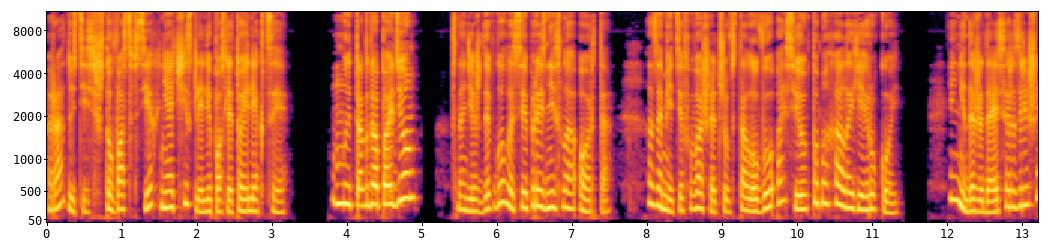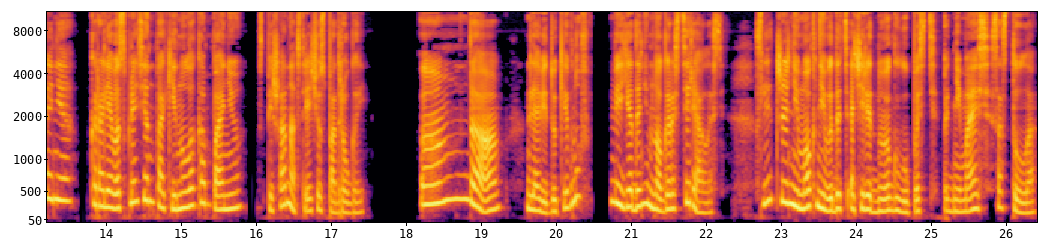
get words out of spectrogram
«Радуйтесь, что вас всех не отчислили после той лекции». «Мы тогда пойдем?» с надеждой в голосе произнесла Орта заметив вошедшую в столовую Асию, помахала ей рукой. И, не дожидаясь разрешения, королева сплетен покинула компанию, спеша навстречу с подругой. «Эм, да», — для виду кивнув, Виеда немного растерялась. Слид же не мог не выдать очередную глупость, поднимаясь со стула.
